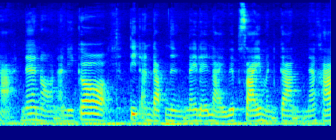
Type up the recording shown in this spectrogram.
ค่ะ แน่นอนอันนี้ก็ติดอันดับหนึ่งในหลาย ๆ เว็บไซต์เหมือนกันนะคะ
